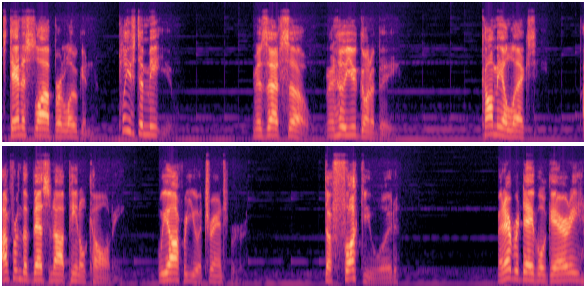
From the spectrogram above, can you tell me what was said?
Stanislav Berlogan, pleased to meet you. Is that so? And who you gonna be? Call me Alexei. I'm from the Vesenov Penal Colony. We offer you a transfer. The fuck you would. An everyday vulgarity,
